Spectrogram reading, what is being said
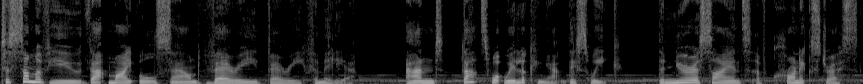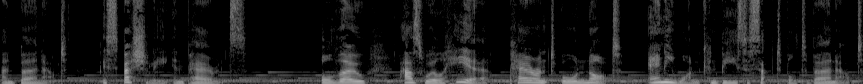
To some of you, that might all sound very, very familiar. And that's what we're looking at this week the neuroscience of chronic stress and burnout, especially in parents. Although, as we'll hear, parent or not, anyone can be susceptible to burnout.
